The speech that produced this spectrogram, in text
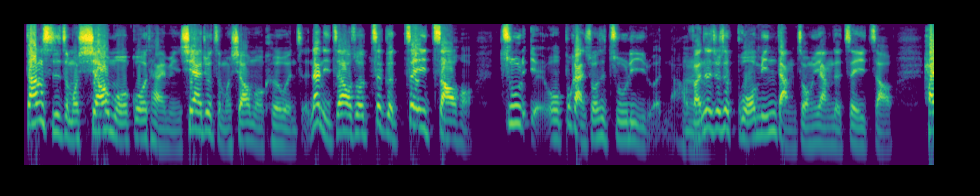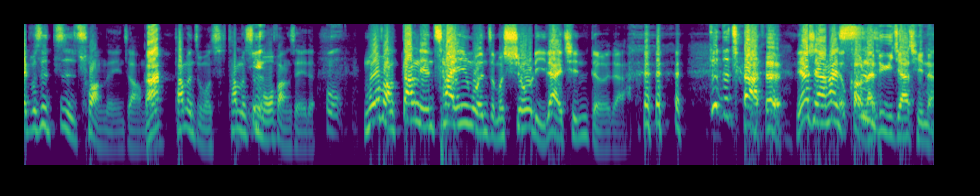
当时怎么消磨郭台铭，现在就怎么消磨柯文哲。那你知道说这个这一招哈，朱我不敢说是朱立伦啊，反正就是国民党中央的这一招，还不是自创的，你知道吗？啊，他们怎么他们是模仿谁的？模仿当年蔡英文怎么修理赖清德的？真的假的？你要想想看，靠蓝绿一家亲呢？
